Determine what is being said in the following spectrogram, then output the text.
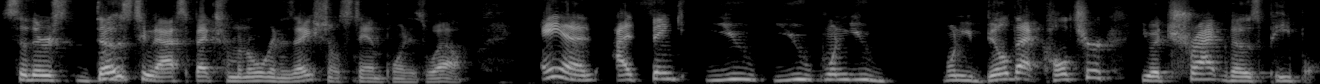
so there's those two aspects from an organizational standpoint as well. And I think you you when you when you build that culture, you attract those people.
